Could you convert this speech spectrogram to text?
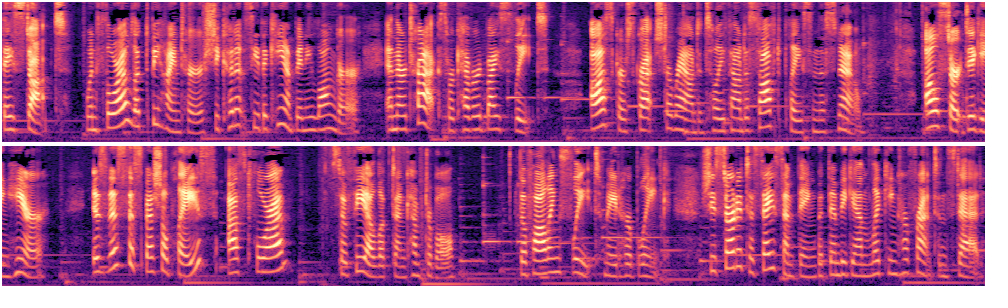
they stopped. When Flora looked behind her, she couldn't see the camp any longer, and their tracks were covered by sleet. Oscar scratched around until he found a soft place in the snow. I'll start digging here. Is this the special place? asked Flora. Sophia looked uncomfortable. The falling sleet made her blink. She started to say something, but then began licking her front instead.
